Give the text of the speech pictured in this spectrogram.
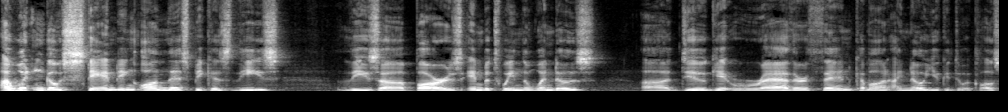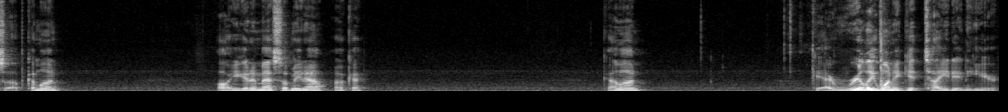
I wouldn't go standing on this because these these uh, bars in between the windows uh, do get rather thin. Come on, I know you could do a close up. Come on. Oh, you gonna mess with me now? Okay. Come on. Okay, I really want to get tight in here.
